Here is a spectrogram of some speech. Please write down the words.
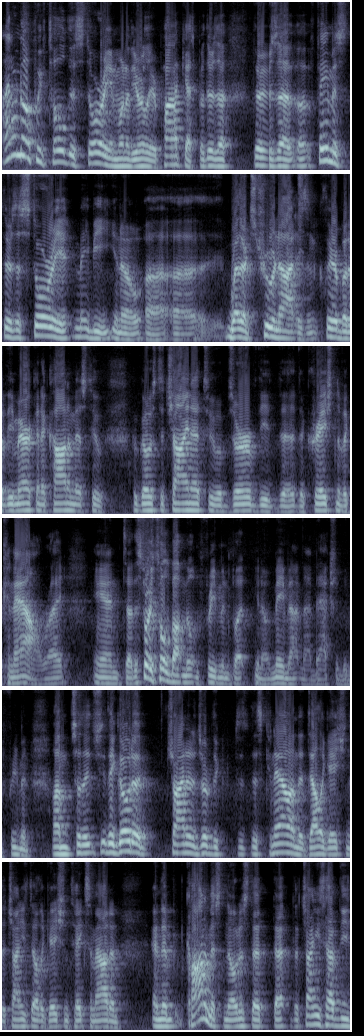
I don't know if we've told this story in one of the earlier podcasts, but there's a there's a, a famous there's a story. It maybe you know uh, uh, whether it's true or not isn't clear, but of the American economist who who goes to China to observe the the, the creation of a canal, right? And uh, the story's told about Milton Friedman, but you know may not, not actually been Friedman. Um, so, they, so they go to China to observe the, this canal, and the delegation, the Chinese delegation, takes them out and and the economists notice that, that the Chinese have the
